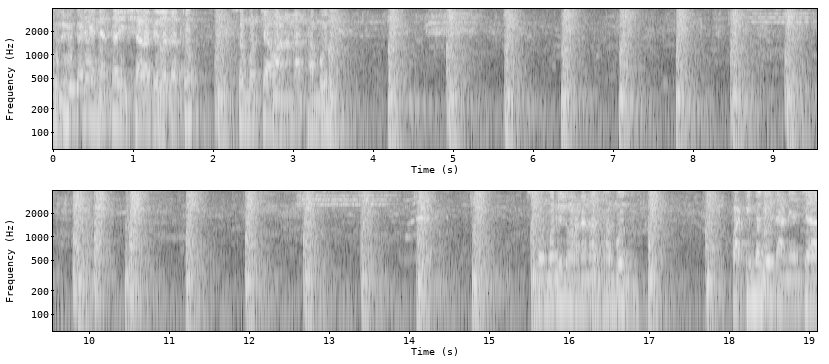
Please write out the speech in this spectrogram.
उजवीकडे येण्याचा इशारा दिला जातो. समोरच्या वाहनांना थांबून. समोरील वाहनांना थांबून पाठीमागे जाण्याच्या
